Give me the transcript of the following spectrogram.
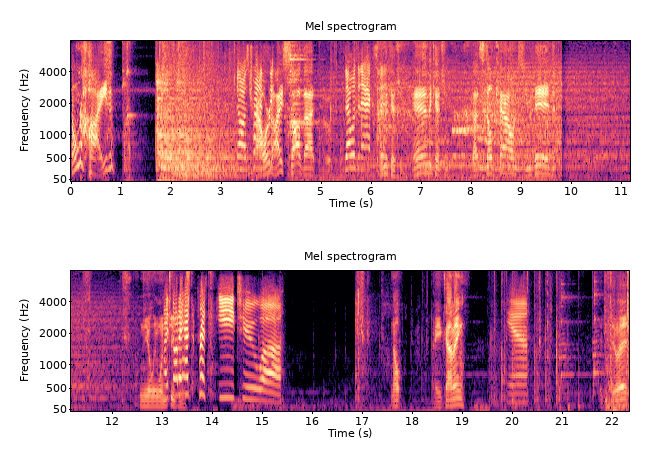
Don't hide, No, I was trying Howard. to. I saw that. Oh, That was an accident. in the kitchen. In the kitchen. That still counts. You hid. I'm the only one. I to thought I had to press E to, uh. Nope. Are you coming? Yeah. Did you do it?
